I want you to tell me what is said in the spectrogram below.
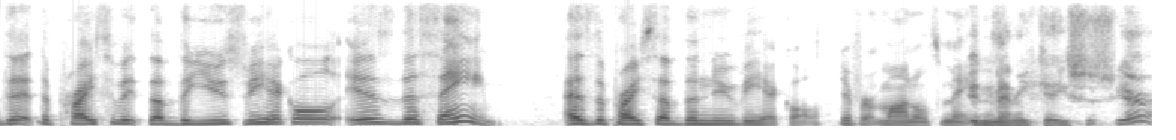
that the price of it, of the used vehicle is the same as the price of the new vehicle, different models made. In many cases, yeah.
